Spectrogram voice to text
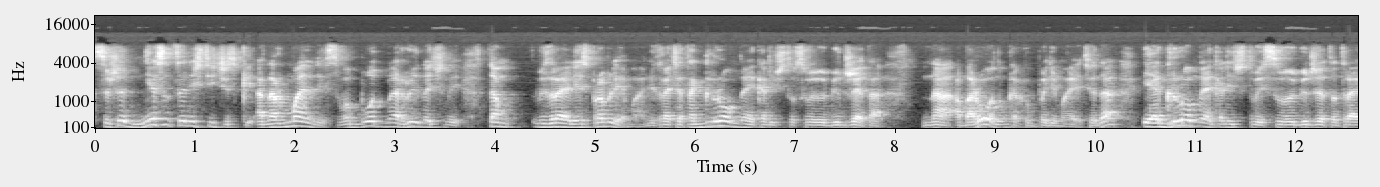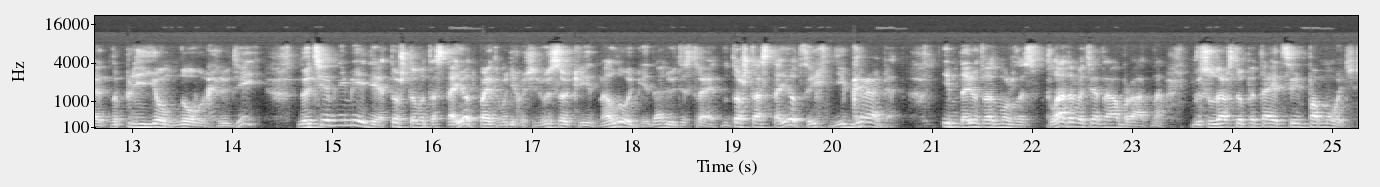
совершенно не социалистический, а нормальный, свободно рыночный. Там в Израиле есть проблема. Они тратят огромное количество своего бюджета на оборону, как вы понимаете, да, и огромное количество из своего бюджета тратят на прием новых людей. Но тем не менее, то, что вот остается, поэтому у них очень высокие налоги, да, люди строят, но то, что остается, их не грабят им дают возможность вкладывать это обратно. Государство пытается им помочь,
